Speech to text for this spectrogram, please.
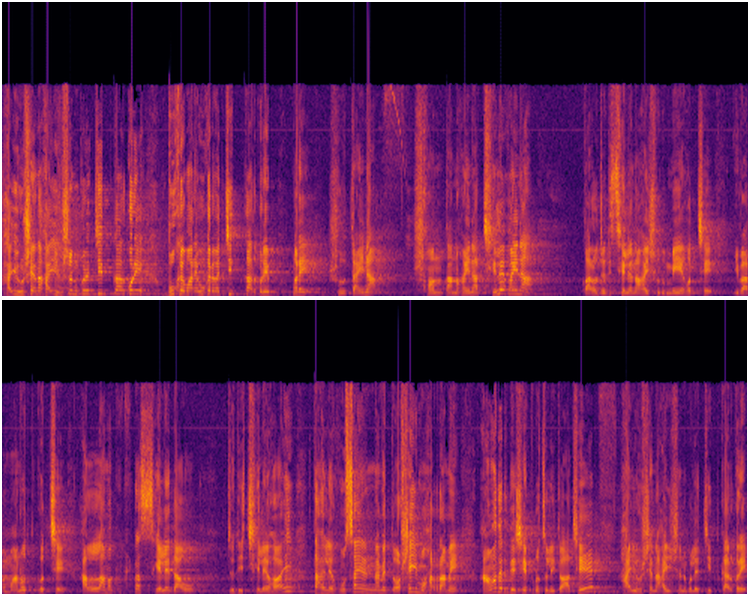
হাই হুসেন হাই হুসেন করে চিৎকার করে বুকে মারে বুকে মারে চিৎকার করে মারে। শুধু তাই না, সন্তান হয় না, ছেলে হয় না। কারও যদি ছেলে না হয়, শুধু মেয়ে হচ্ছে, এবার মানত করছে। আল্লাহ আমাকে একটা ছেলে দাও। যদি ছেলে হয়, তাহলে হুসাইনের নামে দশই মহারামে আমাদের দেশে প্রচলিত আছে। হাই হোসেন হাই হোসেন বলে চিৎকার করে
